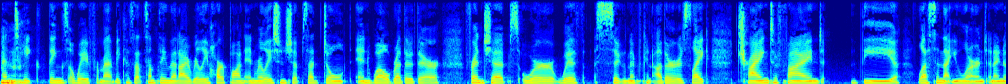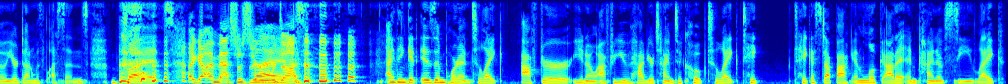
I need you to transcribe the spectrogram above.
and mm-hmm. take things away from it because that's something that I really harp on in relationships that don't end well, whether they're friendships or with significant others, like trying to find the lesson that you learned. And I know you're done with lessons, but I got a master's degree. We're done. I think it is important to like after, you know, after you've had your time to cope to like take take a step back and look at it and kind of see like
